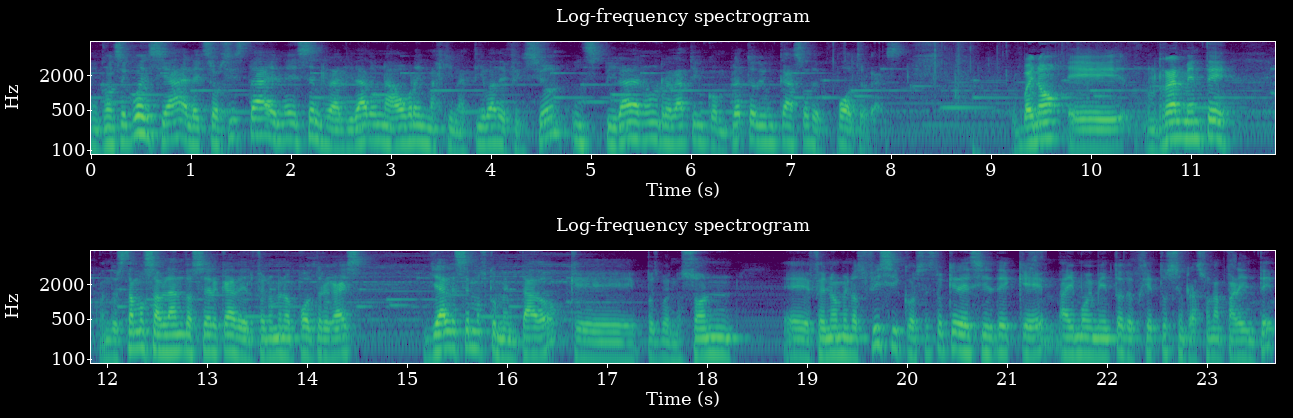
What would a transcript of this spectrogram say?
En consecuencia, El Exorcista es en realidad una obra imaginativa de ficción inspirada en un relato incompleto de un caso de poltergeist. Bueno, eh, realmente cuando estamos hablando acerca del fenómeno poltergeist, ya les hemos comentado que, pues bueno, son eh, fenómenos físicos. Esto quiere decir de que hay movimiento de objetos sin razón aparente,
